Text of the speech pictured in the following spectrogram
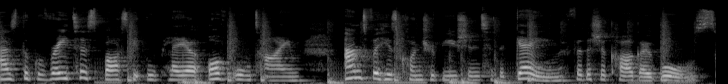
as the greatest basketball player of all time and for his contribution to the game for the Chicago Bulls.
